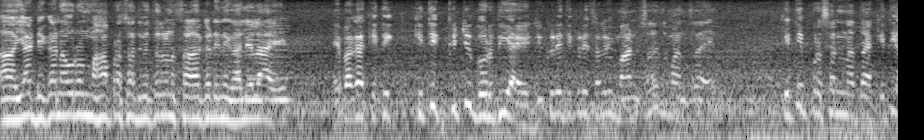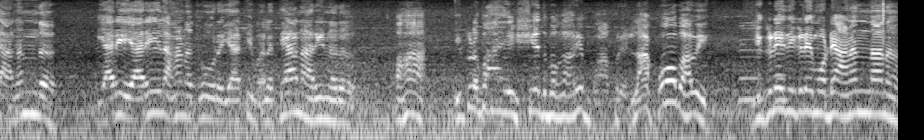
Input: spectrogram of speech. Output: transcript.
या ठिकाणावरून महाप्रसाद वितरण स्थळाकडे निघालेला आहे. हे बघा किती किती किती गर्दी आहे. जिकडे तिकडे सगळी माणसंच माणसं आहेत. किती प्रसन्नता किती आनंद. यारे यारे लहान थोर याती भलं त्या नारी नर. पहा इकडं पहा हे शेत बघा. अरे बापरे लाखो भाविक. जिकडे तिकडे मोठ्या आनंदानं.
